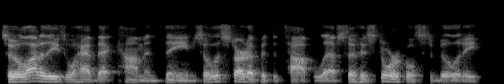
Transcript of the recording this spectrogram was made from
So a lot of these will have that common theme. So let's start up at the top left. So historical stability.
